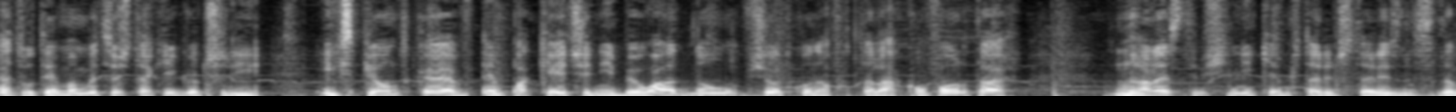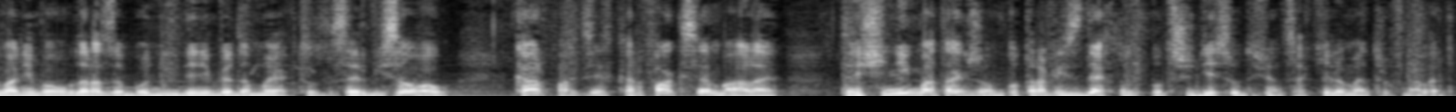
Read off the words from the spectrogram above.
A tutaj mamy coś takiego, czyli X5 w M-pakiecie, niby ładną, w środku na fotelach, komfortach, no ale z tym silnikiem 4.4 zdecydowanie Wam odradzę, bo nigdy nie wiadomo jak to serwisował. Carfax jest Carfaxem, ale ten silnik ma tak, że on potrafi zdechnąć po 30 tysiącach kilometrów nawet.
